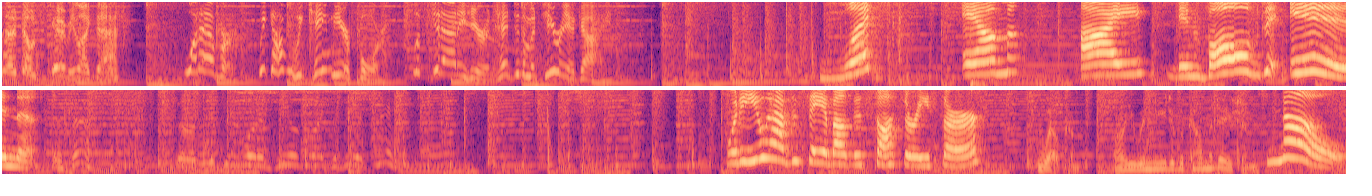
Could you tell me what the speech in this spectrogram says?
ah, don't scare me like that. Whatever. We got what we came here for. Let's get out of here and head to the materia guy. What am I involved in? so this is what it What do you have to say about this sorcery, sir? Welcome. Are you in need of accommodations? No.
